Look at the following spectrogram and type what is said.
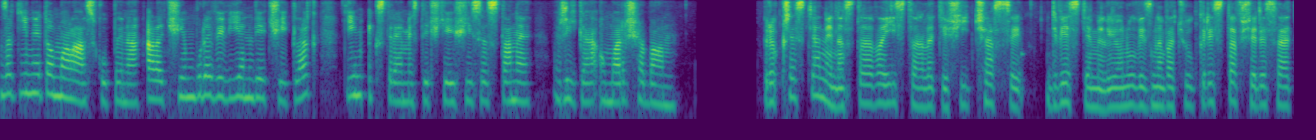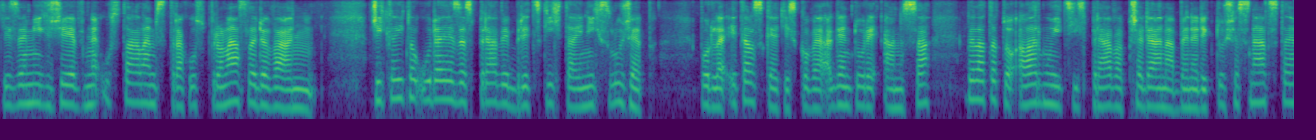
Zatím je to malá skupina, ale čím bude vyvíjen větší tlak, tím extremističtější se stane, říká Omar Shaban. Pro křesťany nastávají stále těžší časy. 200 milionů vyznavačů Krista v 60 zemích žije v neustálém strachu z pronásledování. Říkají to údaje ze zprávy britských tajných služeb – podle italské tiskové agentury ANSA byla tato alarmující zpráva předána Benediktu XVI.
